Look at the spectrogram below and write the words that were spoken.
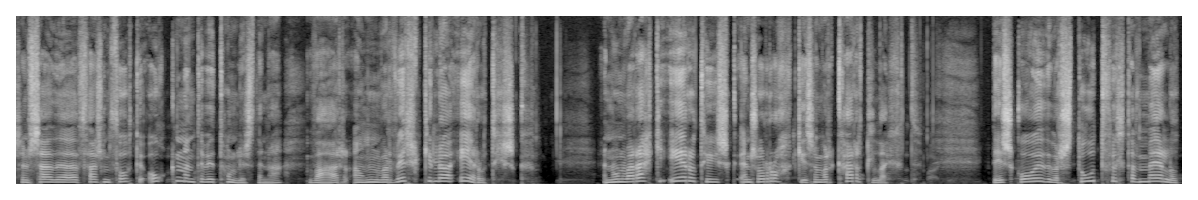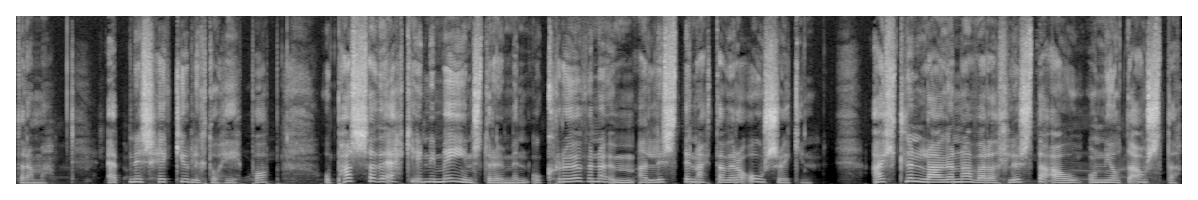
sem sagði að það sem þótti ógnandi við tónlistina var að hún var virkilega erotísk. En hún var ekki erotísk eins og rockið sem var karlægt. Diskóið var stútfullt af melodrama, efnishyggju líkt og hip-hop og passaði ekki inn í meginströmin og kröfuna um að listin ætti að vera ósveikin. Ætlun lagana var að hlusta á og njóta ásta.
